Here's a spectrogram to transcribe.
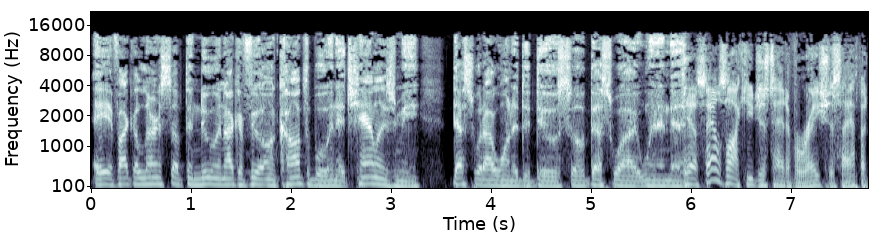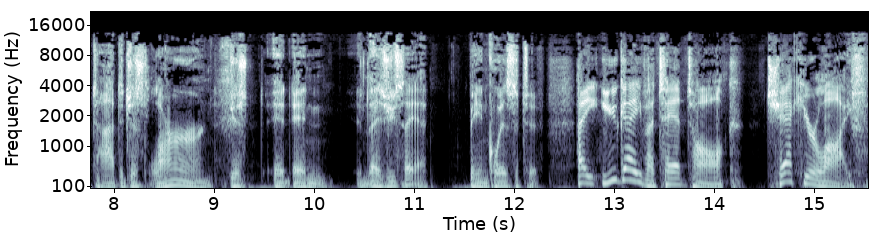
Hey, if I could learn something new and I could feel uncomfortable and it challenged me, that's what I wanted to do. So that's why I went in there. Yeah, it sounds like you just had a voracious appetite to just learn, just and, and as you said, Be inquisitive. Hey, you gave a TED talk, Check Your Life.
